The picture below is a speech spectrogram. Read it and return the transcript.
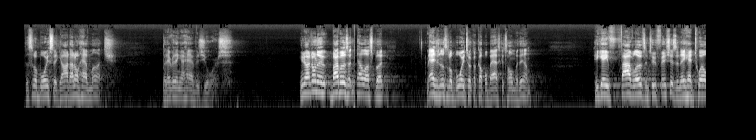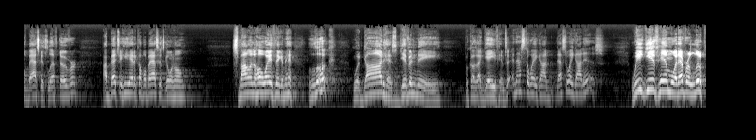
This little boy said, God, I don't have much, but everything I have is yours. You know, I don't know, Bible doesn't tell us, but imagine this little boy took a couple baskets home with him. He gave five loaves and two fishes, and they had 12 baskets left over. I bet you he had a couple baskets going home, smiling the whole way, thinking, man, look what God has given me because I gave him. And that's the way God, that's the way God is. We give him whatever little,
